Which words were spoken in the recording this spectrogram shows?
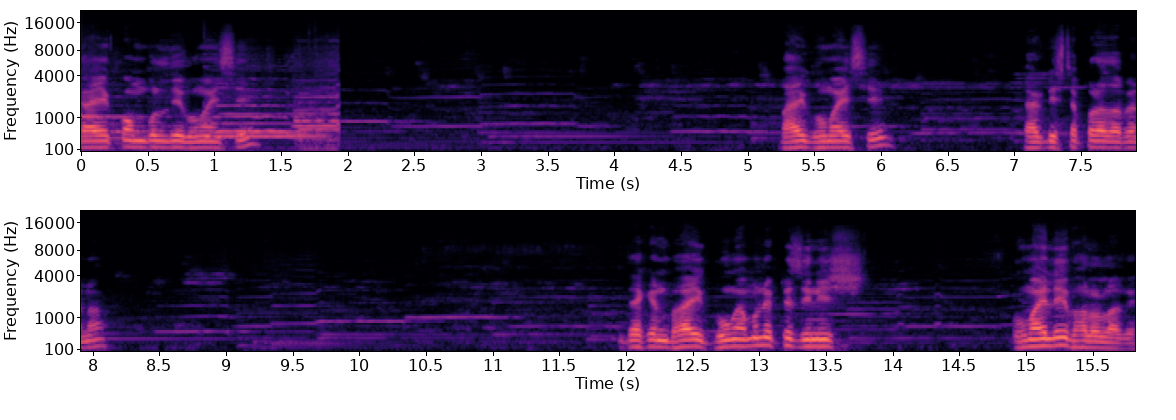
গায়ে কম্বল দিয়ে ঘুমাইছে। ভাই ঘুমাইছে। ভাই ডিস্টার্ব করা যাবে না। দেখেন ভাই, ঘুম এমন একটা জিনিস, ঘুমাইলেই ভালো লাগে।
